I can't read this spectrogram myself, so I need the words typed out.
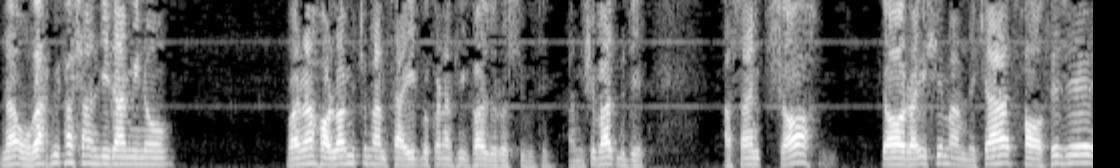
نه اون وقت میپسندیدم اینو و نه حالا می‌تونم تایید بکنم که این کار درستی بوده همیشه بد بوده اصلا شاه یا رئیس مملکت حافظ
